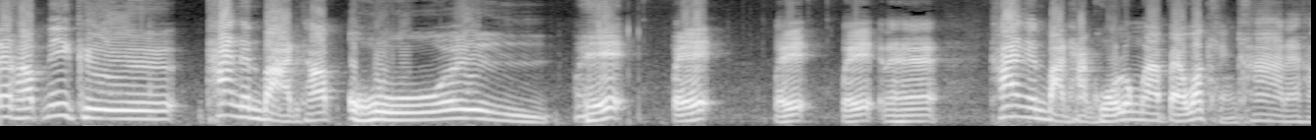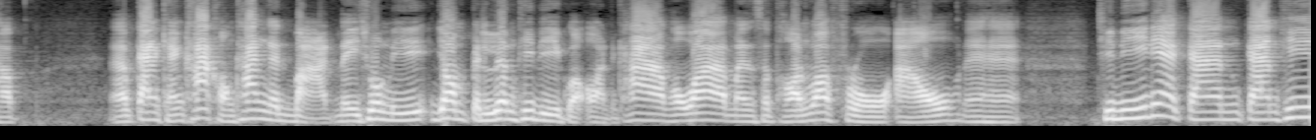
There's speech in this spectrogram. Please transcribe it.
นะครับนี่คือค่าเงินบาทครับ โอ้ยเป๊ะเป๊ะเป๊ะเป๊ะนะฮะค่าเงินบาทหักหัวลงมาแปลว่าแข็งค่านะครับนะครับการแข็งค่าของค่าเงินบาทในช่วงนี้ย่อมเป็นเรื่องที่ดีกว่าอ่อนค่า เพราะว่ามันสะท้อนว่า flow out นะฮะทีนี้เนี่ยการการที่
